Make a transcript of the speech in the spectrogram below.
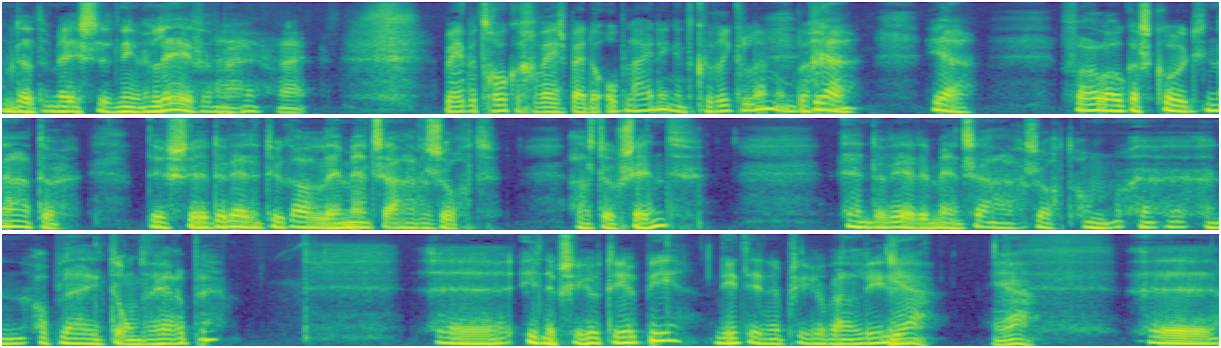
Omdat de meesten het niet meer leven. Maar, Nee, nee. Ben je betrokken geweest bij de opleiding, het curriculum in het begin? ja, ja, vooral ook als coördinator. Dus eh, er werden natuurlijk allerlei mensen aangezocht als docent. En er werden mensen aangezocht om eh, een opleiding te ontwerpen. Eh, in de psychotherapie, niet in de psychoanalyse. Ja, ja, Eh,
